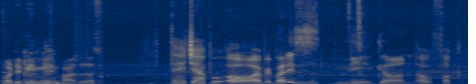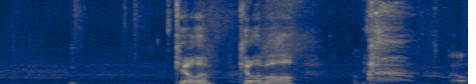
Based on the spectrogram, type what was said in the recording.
What did he mean by this? Deja vu. Oh, everybody's me gone. Oh fuck. Kill him! Kill them all! Oh,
